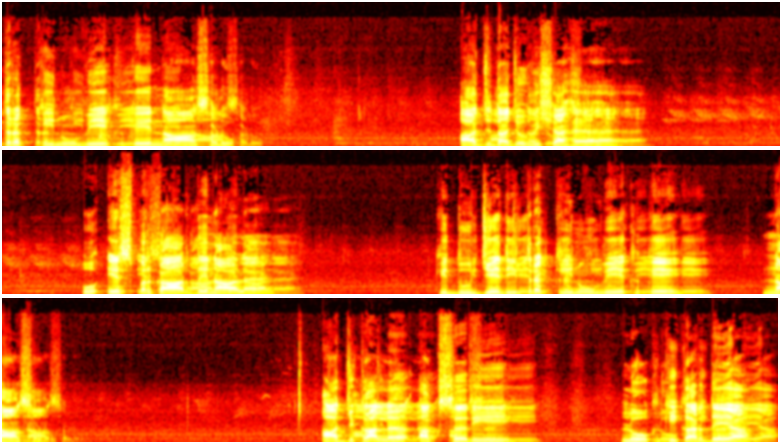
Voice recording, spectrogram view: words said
ਤਰੱਕੀ ਨੂੰ ਵੇਖ ਕੇ ਨਾ ਸੜੋ। ਅੱਜ ਦਾ ਜੋ ਵਿਸ਼ਾ ਹੈ, ਉਹ ਇਸ ਪ੍ਰਕਾਰ ਦੇ ਨਾਲ ਹੈ ਕਿ ਦੂਜੇ ਦੀ ਤਰੱਕੀ ਨੂੰ ਵੇਖ ਕੇ ਨਾ ਸੜੋ। ਅੱਜ ਕੱਲ ਅਕਸਰ ਹੀ ਲੋਕ ਕੀ ਕਰਦੇ ਆ?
